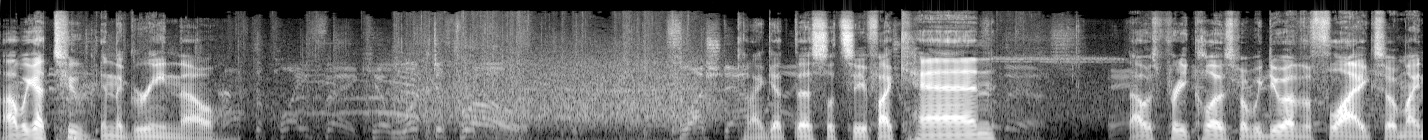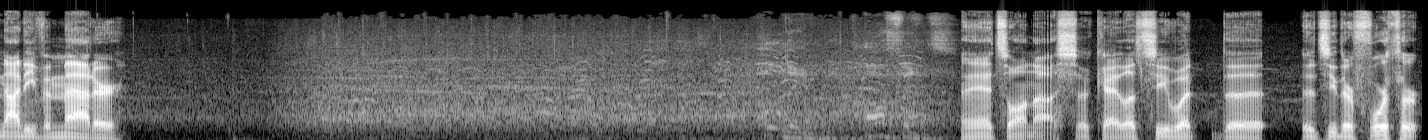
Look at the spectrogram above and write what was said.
Uh, we got two in the green, though. Can I get this? Let's see if I can. That was pretty close, but we do have a flag, so it might not even matter. It's on us. Okay, let's see what the it's either fourth or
